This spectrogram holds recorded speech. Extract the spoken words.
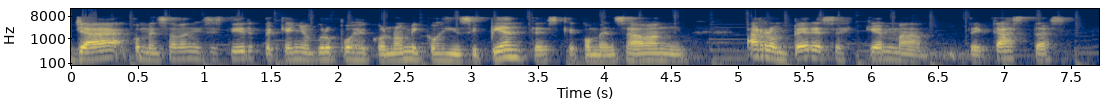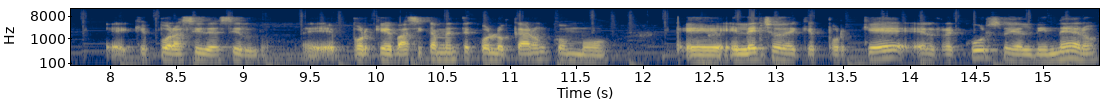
ya comenzaban a existir pequeños grupos económicos incipientes que comenzaban a romper ese esquema de castas, eh, que por así decirlo, porque básicamente colocaron como eh, el hecho de que por qué el recurso y el dinero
